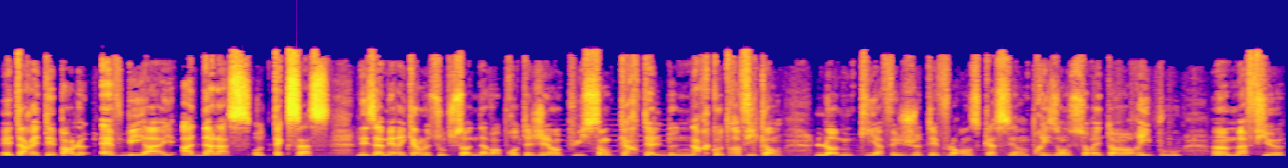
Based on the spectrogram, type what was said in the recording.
est arrêté par le FBI à Dallas, au Texas. Les Américains le soupçonnent d'avoir protégé un puissant cartel de narcotrafiquants. L'homme qui a fait jeter Florence Cassé en prison serait un ripou, un mafieux.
